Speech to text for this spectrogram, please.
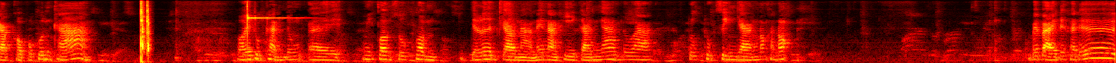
กลับขอบพระคุณค่ะ ขอให้ทุกท่านจงเอ่อ มีความสุขความเจริญก้าวหน้าในหน้าที่การงานหรือว่าทุกทุกสิ่งอย่างเนาะค่ะเนาะบายบายเด้อค่ะเด้อ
